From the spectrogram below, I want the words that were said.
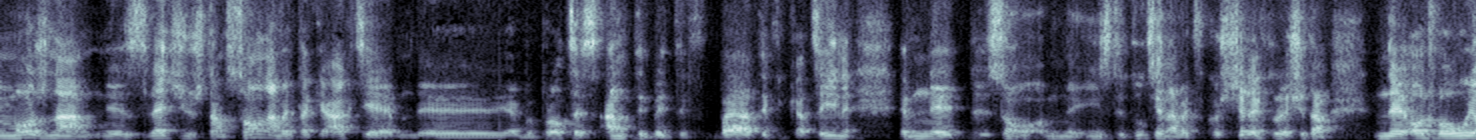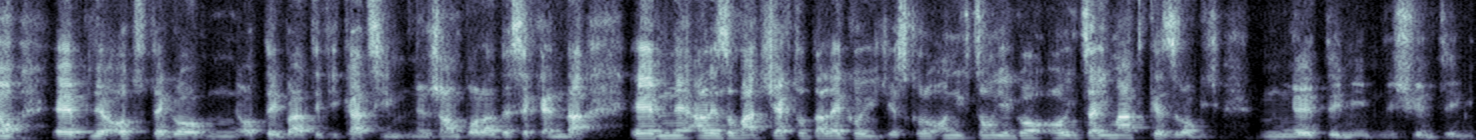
można zlecić, już tam są nawet takie akcje, y, jakby proces antybeatyfikacyjny, y, są instytucje nawet w kościele, które się tam odwołują od tego, od tej beatyfikacji Jean-Paula de Sekenda, ale zobaczcie jak to daleko idzie, skoro oni chcą jego ojca i matkę zrobić E, tymi świętymi.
